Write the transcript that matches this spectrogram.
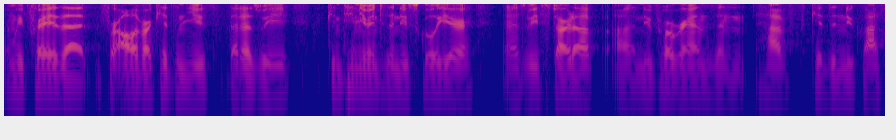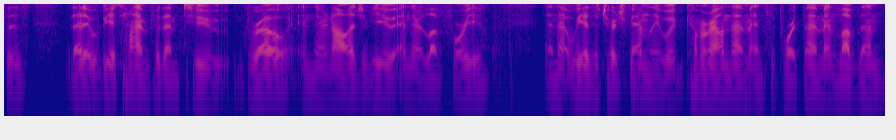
And we pray that for all of our kids and youth, that as we continue into the new school year and as we start up uh, new programs and have kids in new classes, that it would be a time for them to grow in their knowledge of you and their love for you. And that we as a church family would come around them and support them and love them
